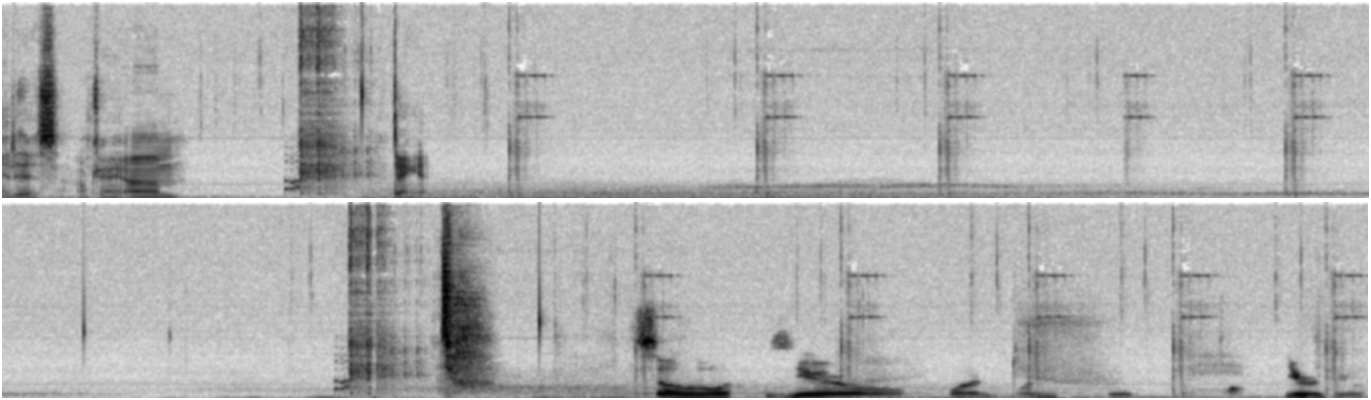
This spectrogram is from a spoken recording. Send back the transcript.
It is. Okay. Um. Dang it. So zero one one zero zero zero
